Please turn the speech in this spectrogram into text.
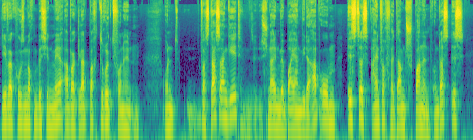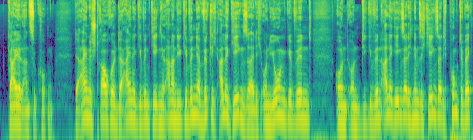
Leverkusen noch ein bisschen mehr, aber Gladbach drückt von hinten. Und was das angeht, schneiden wir Bayern wieder ab oben, ist das einfach verdammt spannend. Und das ist geil anzugucken. Der eine strauchelt, der eine gewinnt gegen den anderen. Die gewinnen ja wirklich alle gegenseitig. Union gewinnt und, und die gewinnen alle gegenseitig, nehmen sich gegenseitig Punkte weg.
